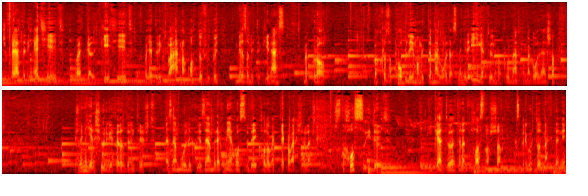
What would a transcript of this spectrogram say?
És akkor eltelik egy hét, vagy kell egy két hét, vagy eltelik pár nap. Attól függ, hogy mi az, amit te kínálsz, mekkora, mekkora az a probléma, amit te megoldasz, mennyire égetőnek a problémának a megoldása, és hogy mennyire sürgeted a döntést. Ezen múlik, hogy az emberek milyen hosszú ideig halogatják a vásárlást. És ezt a hosszú időt kell töltened hasznosan. Ezt pedig úgy tudod megtenni,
